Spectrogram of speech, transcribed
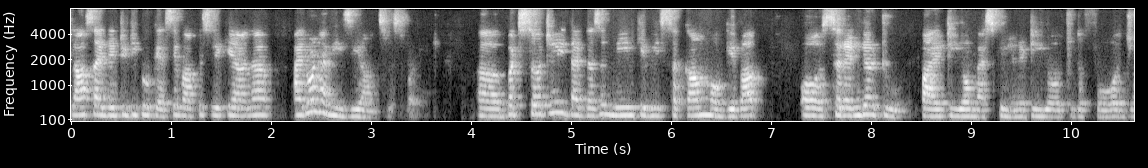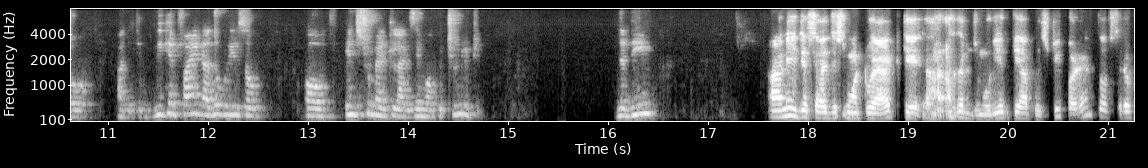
class identity को कैसे वापस लेके आना I don't have easy answers for it. Uh, but certainly that doesn't mean that we succumb or give up or surrender to piety or masculinity or to the forge or other things. We can find other ways of, of instrumentalizing opportunity. Nadeem? नहीं जैसे आई जस्ट वांट टू ऐड कि अगर जमहूरियत की आप हिस्ट्री पढ़ें तो सिर्फ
